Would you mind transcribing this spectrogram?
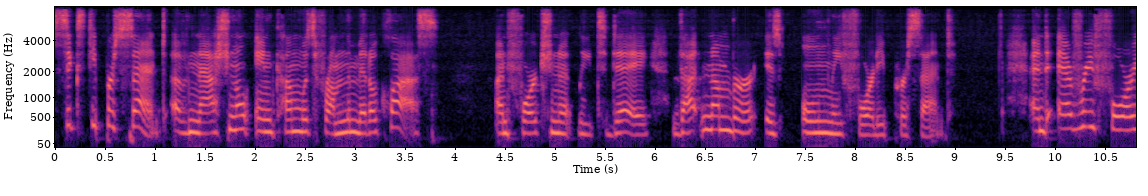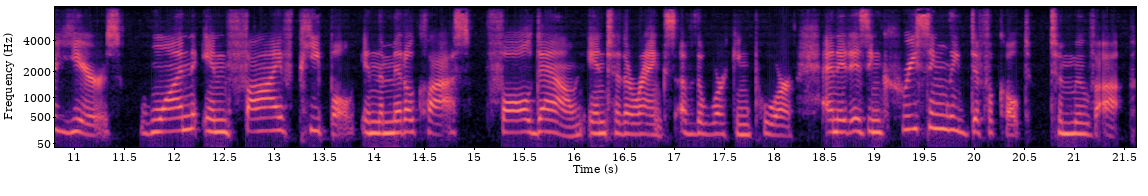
60% of national income was from the middle class. Unfortunately, today, that number is only 40%. And every four years, one in five people in the middle class fall down into the ranks of the working poor, and it is increasingly difficult to move up.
